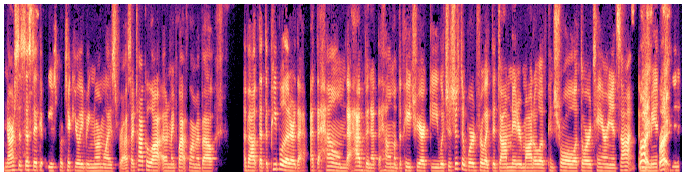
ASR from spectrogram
narcissistic right. abuse, particularly being normalized for us. I talk a lot on my platform about about that the people that are the, at the helm that have been at the helm of the patriarchy which is just a word for like the dominator model of control authoritarian it's not right, man, right. it's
